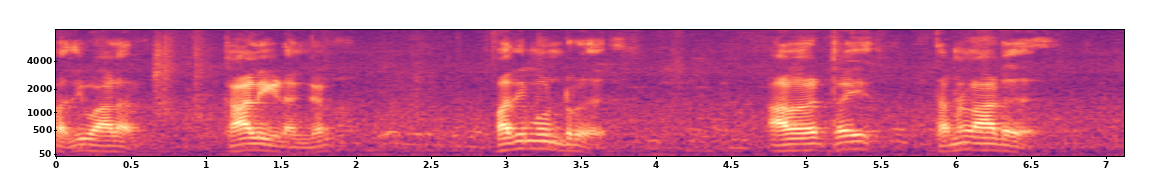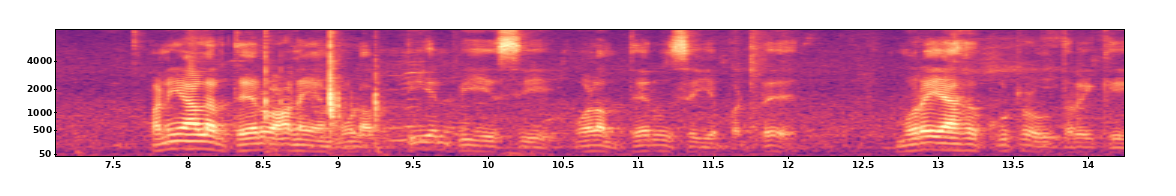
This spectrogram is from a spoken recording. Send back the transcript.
பதிவாளர் காலியிடங்கள் பதிமூன்று அவற்றை தமிழ்நாடு பணியாளர் தேர்வாணையம் மூலம் டிஎன்பிஎஸ்சி மூலம் தேர்வு செய்யப்பட்டு முறையாக கூட்டுறவுத்துறைக்கு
